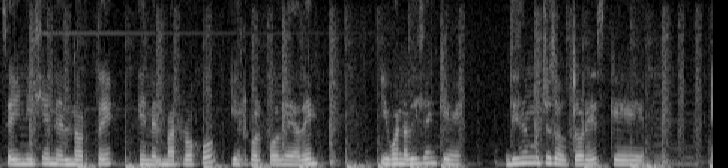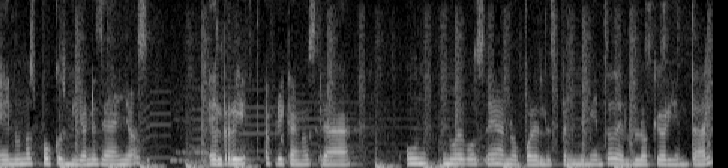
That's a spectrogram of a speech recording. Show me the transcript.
se inicia en el norte, en el Mar Rojo y el Golfo de Adén. Y bueno, dicen que, dicen muchos autores que en unos pocos millones de años el rift africano será un nuevo océano por el desprendimiento del bloque oriental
